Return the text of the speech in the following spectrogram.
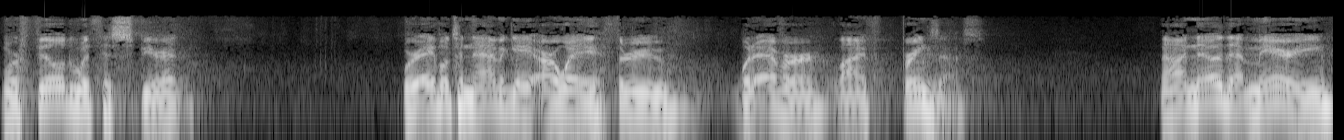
we're filled with His Spirit. We're able to navigate our way through whatever life brings us. Now, I know that Mary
